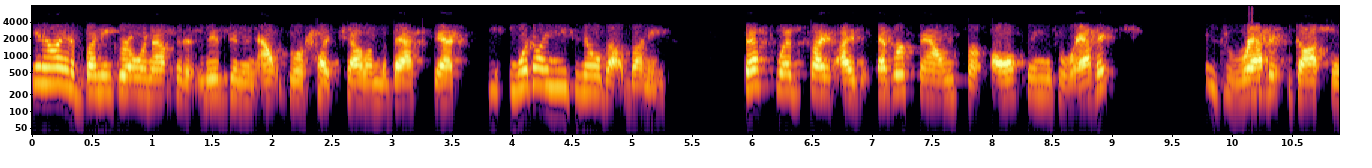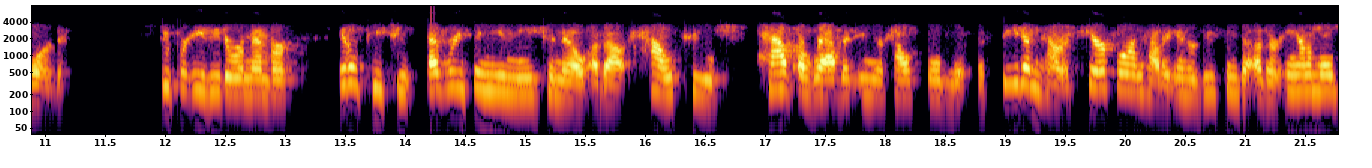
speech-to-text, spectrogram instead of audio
you know, I had a bunny growing up that it lived in an outdoor hutch out on the back deck, what do I need to know about bunnies? Best website I've ever found for all things rabbit is rabbit.org. Super easy to remember. It'll teach you everything you need to know about how to have a rabbit in your household, what to feed him, how to care for him, how to introduce him to other animals.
